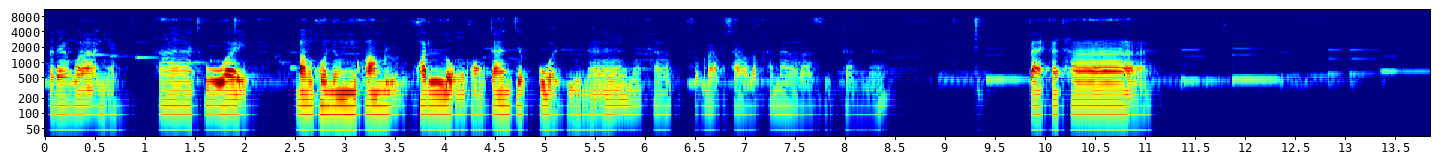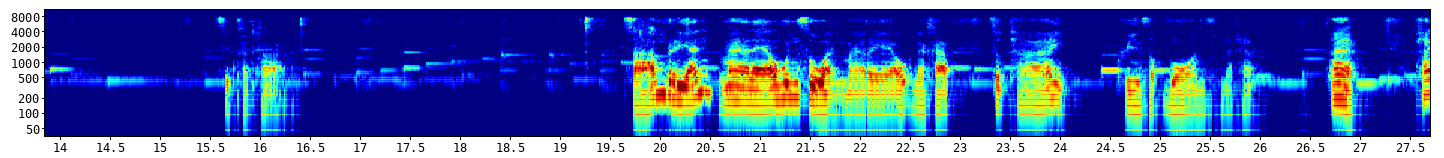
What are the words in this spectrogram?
แสดงว่าเนี่ยห้าถ้วย บางคนยังมีความควันหลงของการเจ็บปวดอยู่นะนะครับสำหรับชาวลัคนาราศีกันนะแปดคาถาสิบคาถา สามเหรียญมาแล้วหุ้นส่วนมาแล้วนะครับ สุดท้าย Queen of Wands นะครับอะไพ่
